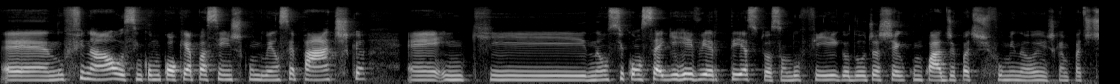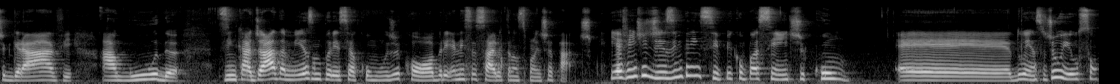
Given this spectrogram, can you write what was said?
É, no final, assim como qualquer paciente com doença hepática, é, em que não se consegue reverter a situação do fígado, ou já chega com quadro de hepatite fulminante, que é uma hepatite grave, aguda, desencadeada mesmo por esse acúmulo de cobre, é necessário transplante hepático. E a gente diz, em princípio, que o paciente com é, doença de Wilson,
